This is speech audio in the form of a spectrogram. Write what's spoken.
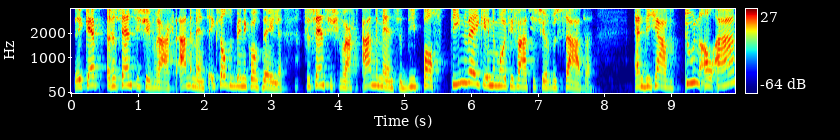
Ik heb recensies gevraagd aan de mensen. Ik zal ze binnenkort delen. Recensies gevraagd aan de mensen die pas tien weken in de motivatieservice zaten. En die gaven toen al aan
